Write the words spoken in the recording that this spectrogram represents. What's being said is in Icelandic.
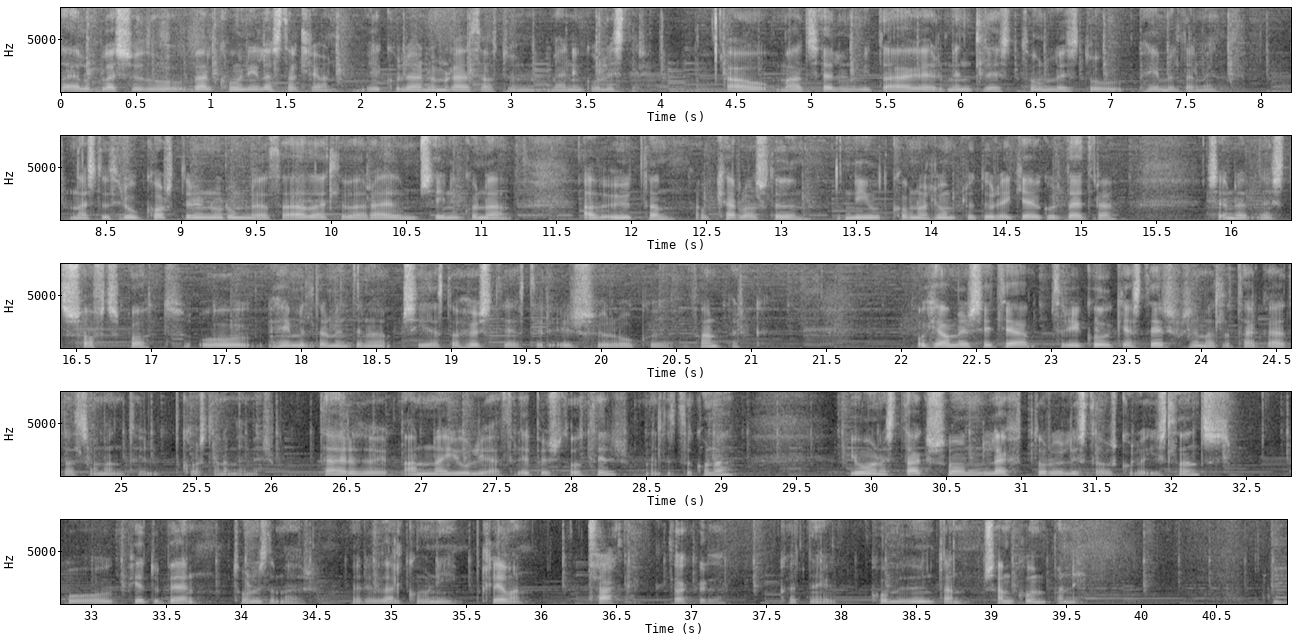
Sæl og blessuð og velkomin í Lestarklefan, vikulega numræði þáttum menning og listir. Á matsælunum í dag er myndlist, tónlist og heimildarmynd. Næstu þrjú korturinn og rúmlega það ætlum við að ræðum síninguna að utan á kjærvalstöðum, nýjútkomna hljómplutur Reykjavíkur dætra sem nefnist Softspot og heimildarmyndina síðasta hausti eftir Irsur Óku Fannberg. Og hjá mér sitja þrjí góðu gestir sem ætla að taka þetta allt saman til kostana með mér. Það eru þau Anna Júlia Friðbjörnsdóttir, myndlistakona, Jóhannes Dagsson, lektor við Listafaskóla Íslands og Pétur Ben, tónlistamæður. Verið velkomin í klefan. Takk. Takk fyrir það. Hvernig komið undan samkominbanni?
